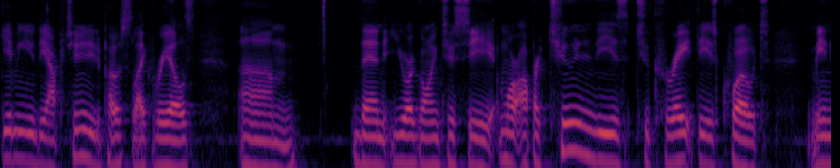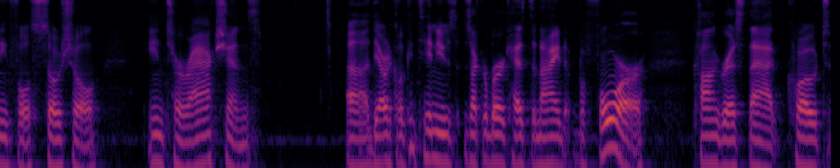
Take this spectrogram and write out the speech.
giving you the opportunity to post, like Reels, um, then you are going to see more opportunities to create these, quote, meaningful social interactions. Uh, the article continues Zuckerberg has denied before Congress that, quote,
